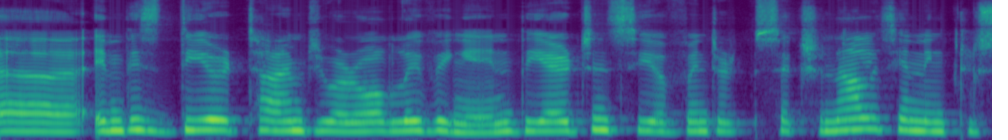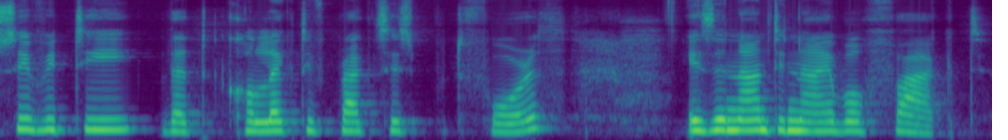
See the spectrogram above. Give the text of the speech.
uh, in these dear times you are all living in, the urgency of intersectionality and inclusivity that collective practice put forth is an undeniable fact.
